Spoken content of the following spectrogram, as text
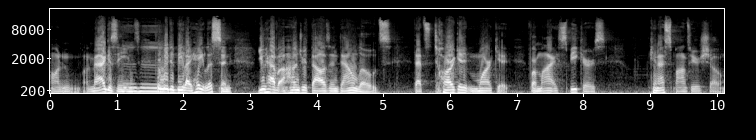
on, on magazines Mm-hmm. for me to be like, hey, listen, you have 100,000 downloads. That's targeted market for my speakers can I sponsor your show?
